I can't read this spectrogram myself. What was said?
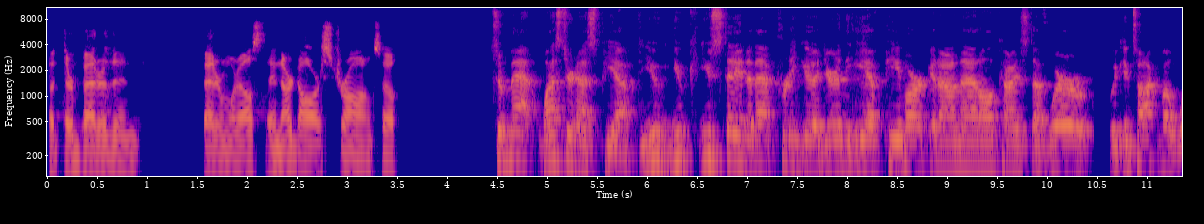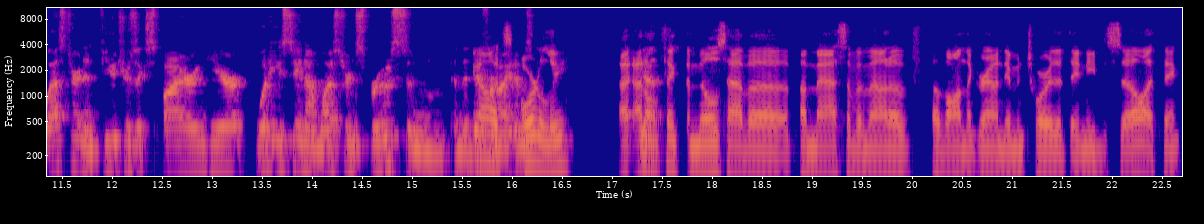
But they're better than better than what else, and our dollar's strong. So So Matt, Western SPF, do you you you stay into that pretty good? You're in the EFP market on that, all kinds of stuff. Where we can talk about Western and futures expiring here. What are you seeing on Western spruce and, and the You know, different it's items? orderly. I, I Yeah. don't think the mills have a, a massive amount of, of on the ground inventory that they need to sell. I think,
